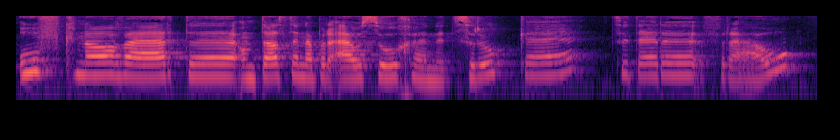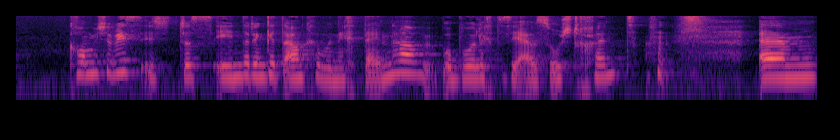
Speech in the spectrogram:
aufgenommen werden und das dann aber auch so können zurückgeben zu dieser Frau. Komischerweise ist das eher ein Gedanke, den ich dann habe, obwohl ich das ja auch sonst könnte. ähm,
